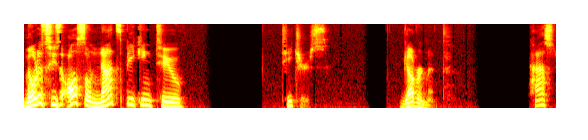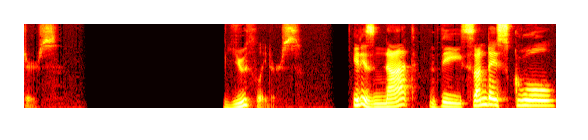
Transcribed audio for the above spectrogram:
Notice he's also not speaking to teachers, government, pastors, youth leaders. It is not the Sunday school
